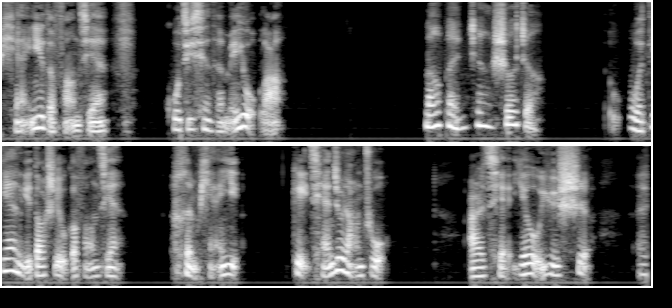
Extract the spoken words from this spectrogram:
便宜的房间估计现在没有了。老板这样说着，我店里倒是有个房间。很便宜，给钱就让住，而且也有浴室，呃，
